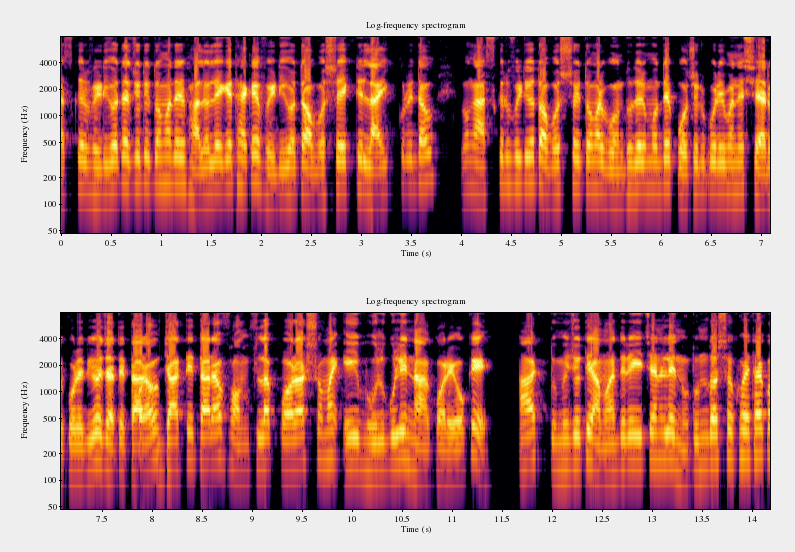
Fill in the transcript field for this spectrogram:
আজকের ভিডিওটা যদি তোমাদের ভালো লেগে থাকে ভিডিওতে অবশ্যই একটি লাইক করে দাও এবং আজকের ভিডিওতে অবশ্যই তোমার বন্ধুদের মধ্যে প্রচুর পরিমাণে শেয়ার করে দিও যাতে তারাও, যাতে তারা ফর্ম ফিল আপ করার সময় এই ভুলগুলি না করে ওকে আর তুমি যদি আমাদের এই চ্যানেলে নতুন দর্শক হয়ে থাকো,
